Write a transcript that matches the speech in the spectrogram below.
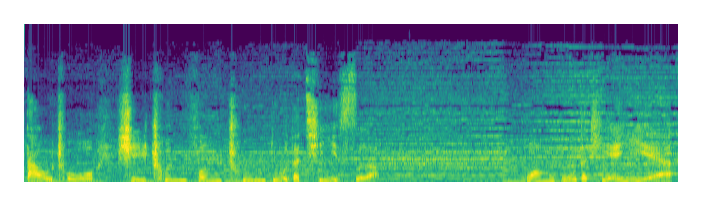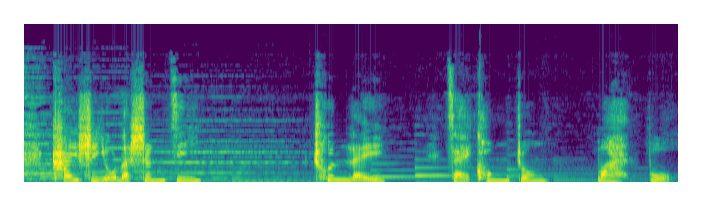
到处是春风初度的气色，荒芜的田野开始有了生机，春雷。在空中漫步，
